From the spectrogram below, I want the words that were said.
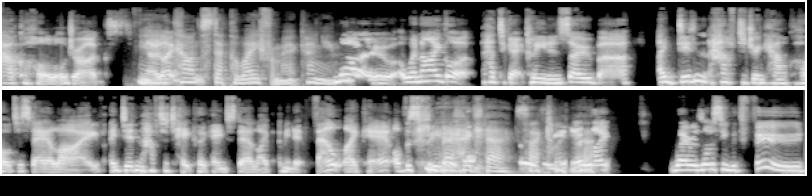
alcohol or drugs. You yeah, know, you like, can't step away from it, can you? No. When I got had to get clean and sober, I didn't have to drink alcohol to stay alive. I didn't have to take cocaine to stay alive. I mean, it felt like it, obviously. Yeah, yeah, exactly. You yeah. Like, whereas obviously with food,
